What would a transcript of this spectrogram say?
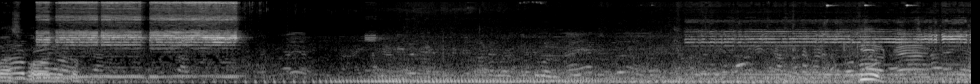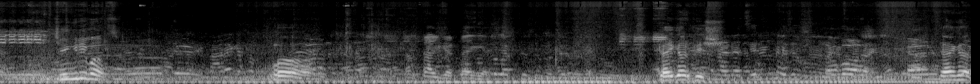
মাছ পাওয়া যেত। কি? চিংড়ি মাছ? ও টাইগার ফিশ টাইগার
